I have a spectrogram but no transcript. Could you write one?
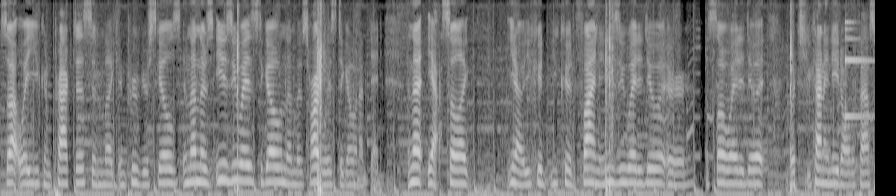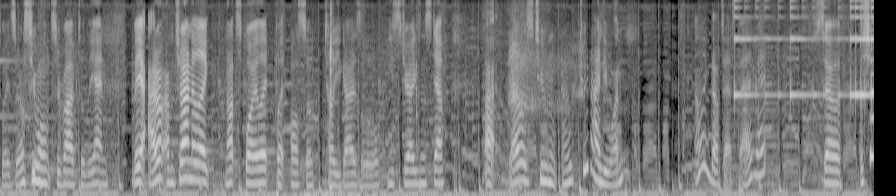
so that way you can practice and like improve your skills and then there's easy ways to go and then there's hard ways to go and I'm dead and that yeah so like you know you could you could find an easy way to do it or a slow way to do it which you kind of need all the fast ways or else you won't survive till the end but yeah I don't I'm trying to like not spoil it but also tell you guys a little Easter eggs and stuff alright that was two oh, 291 I don't think that's as bad right so let's try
